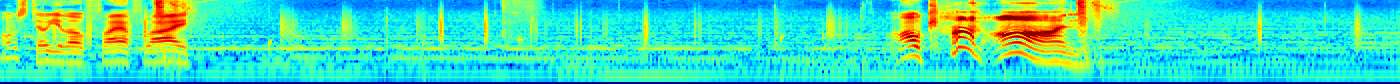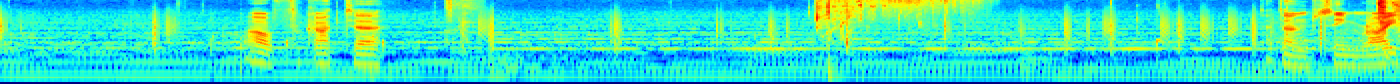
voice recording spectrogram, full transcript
Oh, still you little firefly. Oh, come on! Oh, forgot to... doesn't seem right.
